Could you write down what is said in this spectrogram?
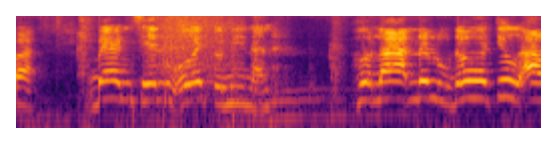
ว่า แบ่งเซลูกเอ้ยตัวนี้นั่นเฮอล้านเด้อลูกเด้อจื้อเอา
